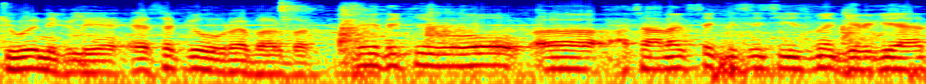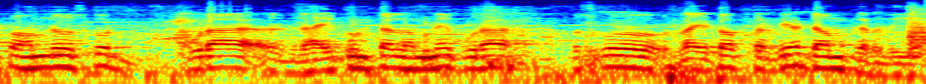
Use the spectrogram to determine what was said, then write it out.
चूहे निकले हैं। ऐसा क्यों हो रहा है बार बार नहीं देखिए वो अचानक से किसी चीज़ में गिर गया है तो हमने उसको पूरा ढाई कुंटल हमने पूरा उसको राइट ऑफ़ कर दिया डंप कर दिया।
